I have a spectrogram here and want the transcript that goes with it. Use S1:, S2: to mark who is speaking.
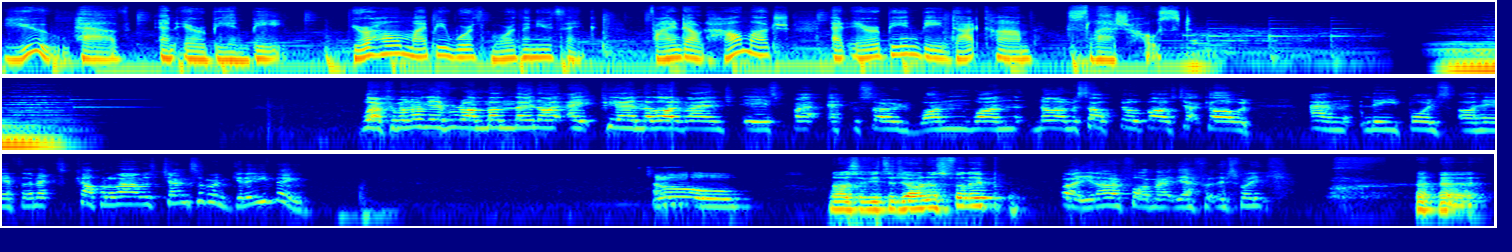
S1: you have an Airbnb. Your home might be worth more than you think. Find out how much at airbnb.com/slash host.
S2: Welcome along, everyone. Monday night, 8 pm. The Live Lounge is back. Episode 119. Myself, Phil Bars, Jack Garwood, and Lee Boyce are here for the next couple of hours. Gentlemen, good evening.
S3: Hello.
S4: Nice of you to join us, Philip.
S2: Well, you know, I thought I'd make the effort this week.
